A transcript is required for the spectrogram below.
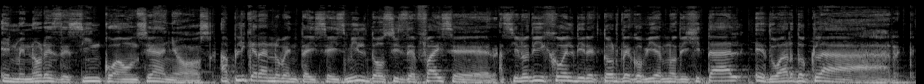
en menores de 5 a 11 años. Aplicarán 96 mil dosis de Pfizer. Así lo dijo el director de Gobierno Digital, Eduardo Clark.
